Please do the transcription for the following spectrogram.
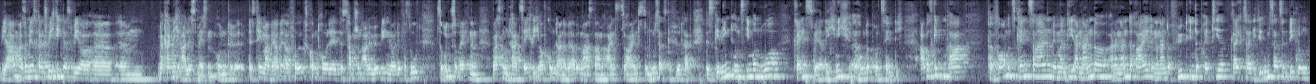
Ja, also mir ist ganz wichtig, dass wir, äh, ähm, man kann nicht alles messen. Und äh, das Thema Werbeerfolgskontrolle, das haben schon alle möglichen Leute versucht zurückzurechnen, was nun tatsächlich aufgrund einer Werbemaßnahme eins zu eins zum Umsatz geführt hat. Das gelingt uns immer nur grenzwertig, nicht äh, hundertprozentig. Aber es gibt ein paar Performance-Kennzahlen, wenn man die aneinander, aneinander reiht, aneinander fügt, interpretiert, gleichzeitig die Umsatzentwicklung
